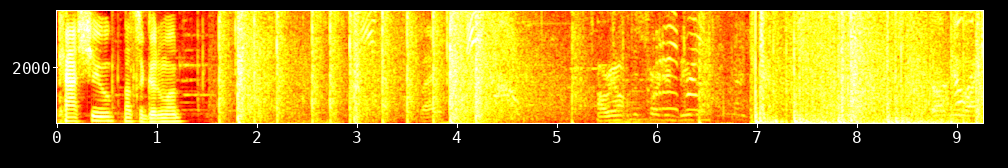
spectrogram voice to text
Cashew, that's a good one. Are we all discharging these ones? don't do like.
